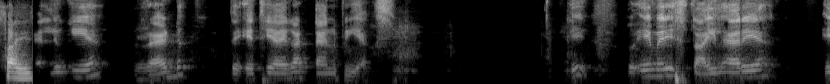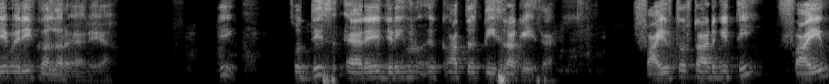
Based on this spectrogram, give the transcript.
ਸਾਈਜ਼ ਵੈਲਿਊ ਕੀ ਹੈ ਰੈੱਡ ਤੇ ਇੱਥੇ ਆਏਗਾ 10px ਠੀਕ तो ये मेरी स्टाइल एरे है ये मेरी कलर एरे है ठीक सो दिस एरे जी हूँ एक तीसरा केस है फाइव तो स्टार्ट की फाइव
